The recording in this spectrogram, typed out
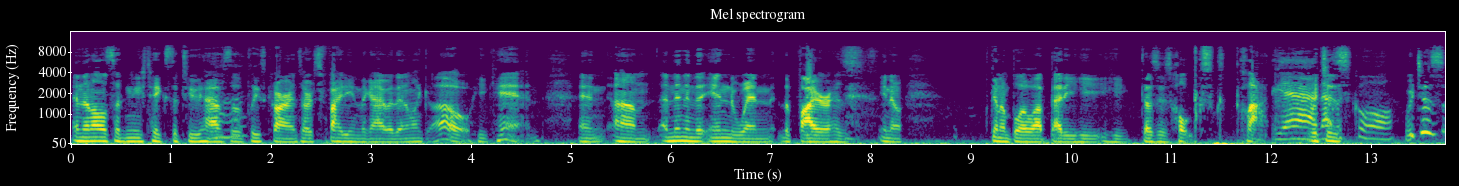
And then all of a sudden, he takes the two halves of the police car and starts fighting the guy with it. I'm like, oh, he can. And um, and then in the end, when the fire has, you know, gonna blow up Betty, he he does his Hulk clap. yeah, which that is cool. which is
